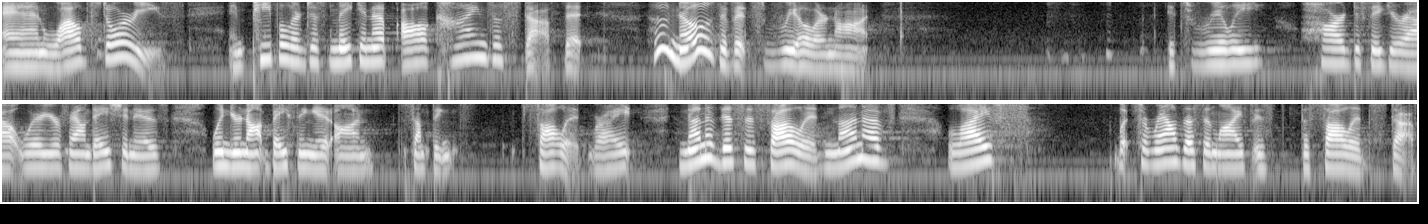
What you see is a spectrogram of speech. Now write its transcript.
and wild stories, and people are just making up all kinds of stuff that who knows if it's real or not. It's really hard to figure out where your foundation is when you're not basing it on something solid, right? None of this is solid. None of life's, what surrounds us in life is the solid stuff.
